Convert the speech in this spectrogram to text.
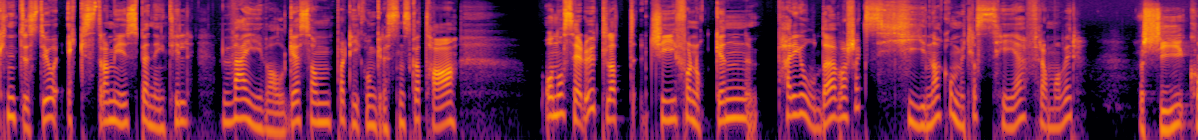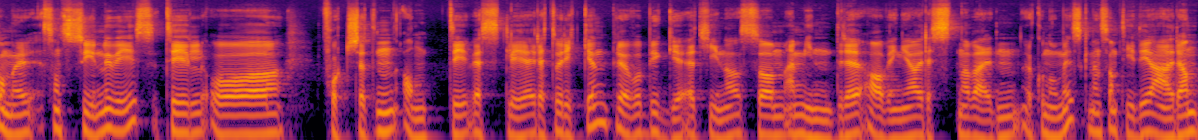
knyttes det jo ekstra mye spenning til veivalget som partikongressen skal ta. Og nå ser det ut til at Xi får nok en periode. Hva slags Kina kommer vi til å se framover? Xi kommer sannsynligvis til å fortsette den antivestlige retorikken, prøve å bygge et Kina som er mindre avhengig av resten av verden økonomisk, men samtidig er han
